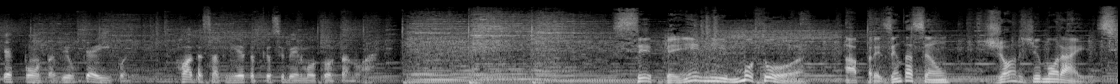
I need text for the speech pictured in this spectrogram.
que é ponta, viu? Que é ícone. Roda essa vinheta porque o CBN Motor está no ar. CBN Motor. Apresentação: Jorge Moraes.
